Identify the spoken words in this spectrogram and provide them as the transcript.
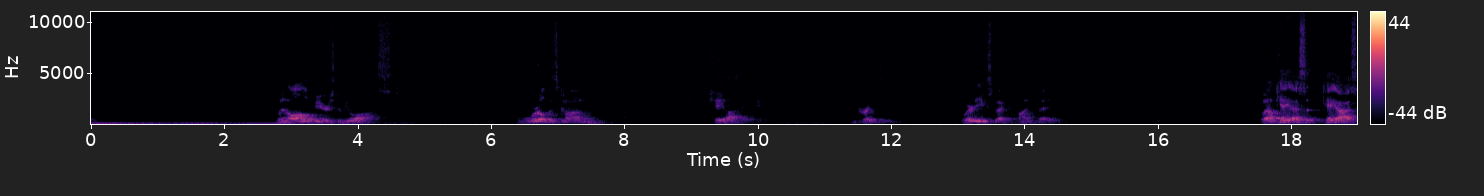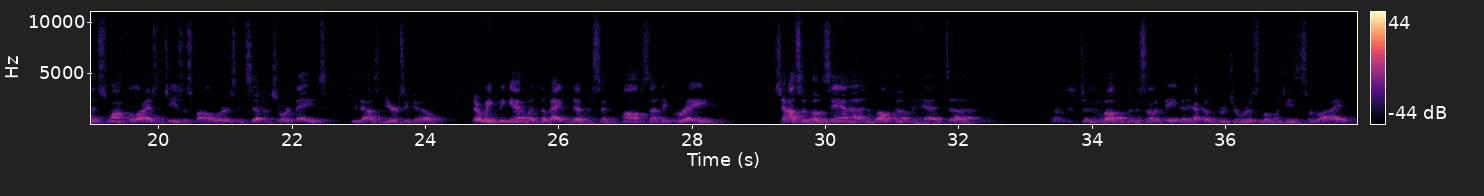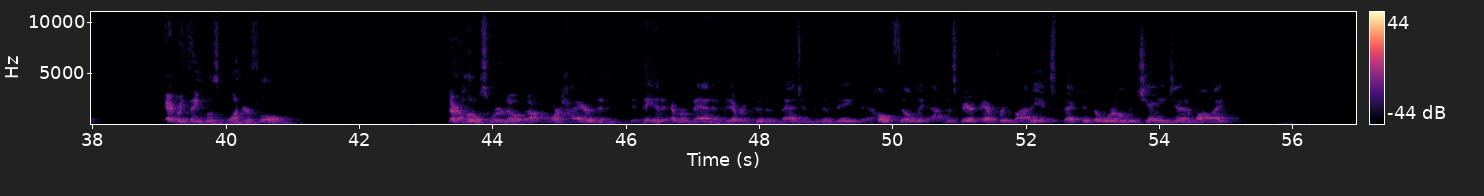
when all appears to be lost? In a world that's gone chaotic and crazy, where do you expect to find faith? Well, chaos, chaos had swamped the lives of Jesus followers in seven short days 2,000 years ago. Their week began with the magnificent Palm Sunday parade. Shouts of Hosanna and welcome had uh, to, welcome to the Son of David echoed through Jerusalem when Jesus arrived. Everything was wonderful. Their hopes were no uh, were higher than they had ever been and ever could have imagined them being. The hope filled the atmosphere. Everybody expected the world to change in a moment.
